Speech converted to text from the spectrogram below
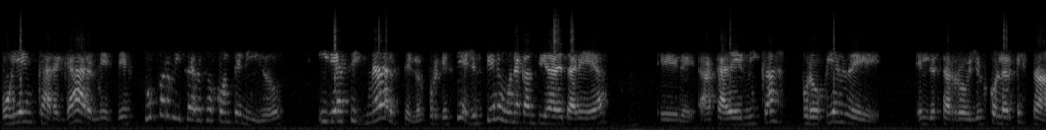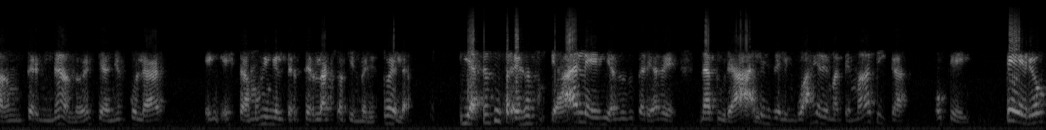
voy a encargarme de supervisar esos contenidos y de asignárselos, porque sí, ellos tienen una cantidad de tareas eh, académicas propias de el desarrollo escolar que están terminando este año escolar. estamos en el tercer laxo aquí en Venezuela. Y hacen sus tareas sociales, y hacen sus tareas de naturales, de lenguaje, de matemática, ok. Pero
